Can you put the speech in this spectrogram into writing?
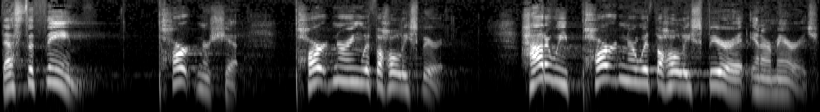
That's the theme partnership, partnering with the Holy Spirit. How do we partner with the Holy Spirit in our marriage?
